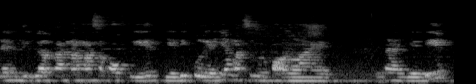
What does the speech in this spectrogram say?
dan juga karena masa COVID, jadi kuliahnya masih berupa online. Nah, jadi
